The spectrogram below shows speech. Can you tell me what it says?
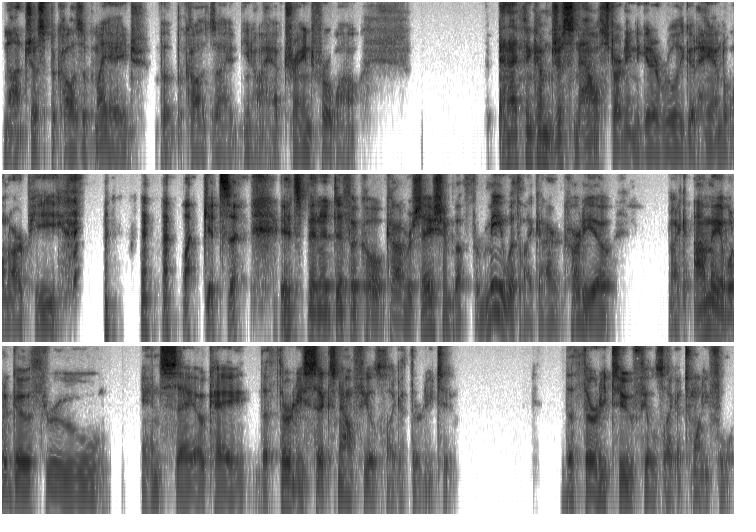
not just because of my age, but because I, you know, I have trained for a while. And I think I'm just now starting to get a really good handle on RPE. like it's a it's been a difficult conversation. But for me with like iron cardio, like I'm able to go through and say, okay, the 36 now feels like a 32. The 32 feels like a 24.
